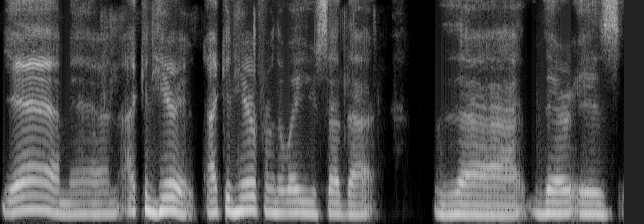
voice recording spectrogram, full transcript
Yeah man. I can hear it. I can hear it from the way you said that that there is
